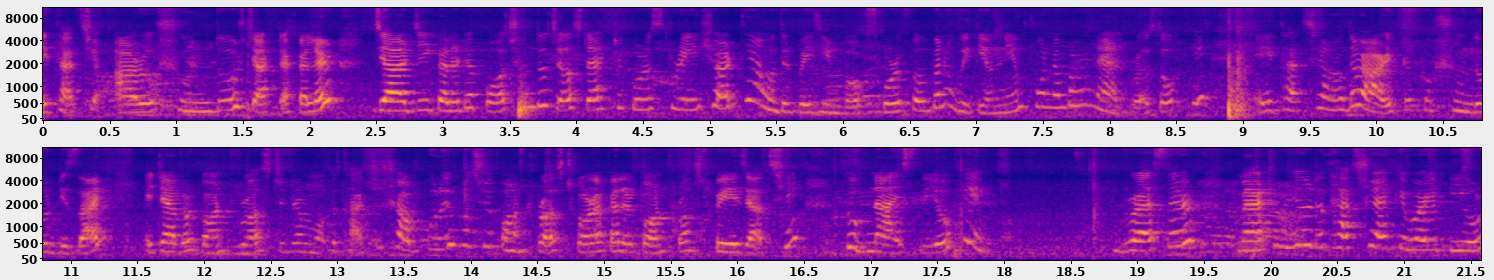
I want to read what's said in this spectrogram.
এই থাকছে আরও সুন্দর চারটা কালার যার যে কালারটা পছন্দ জাস্ট একটা করে স্ক্রিনশট দিয়ে আমাদের পেজ ইনবক্স করে ফেলবেন with your name phone number and address okay এই থাকছে আমাদের আরেকটা খুব সুন্দর ডিজাইন এটা আবার কন্ট্রাস্ট এটার মধ্যে থাকছে। সবগুলোই হচ্ছে কন্ট্রাস্ট করা কালার কন্ট্রাস্ট পেয়ে যাচ্ছি। খুব নাইসলি ওকে ড্রেসের ম্যাটেরিয়ালটা থাকছে একেবারে পিওর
